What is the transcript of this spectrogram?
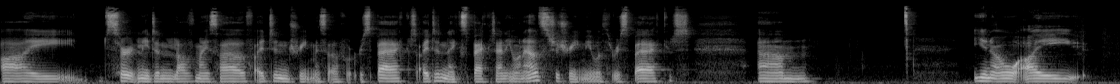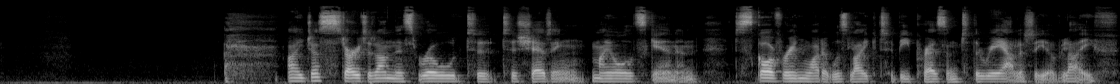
I certainly didn't love myself. I didn't treat myself with respect. I didn't expect anyone else to treat me with respect. Um, you know, I I just started on this road to, to shedding my old skin and discovering what it was like to be present to the reality of life,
